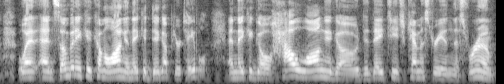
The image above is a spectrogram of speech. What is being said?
when, and somebody could come along and they could dig up your table. And they could go, how long ago did they teach chemistry in this room?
